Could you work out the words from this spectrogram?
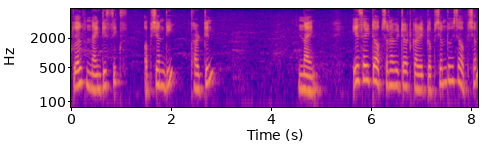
twelve ninety six option D thirteen nine এই চাৰিটা অপশ্যনৰ ভিতৰত কাৰেক্ট অপশ্যনটো হৈছে অপশ্যন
